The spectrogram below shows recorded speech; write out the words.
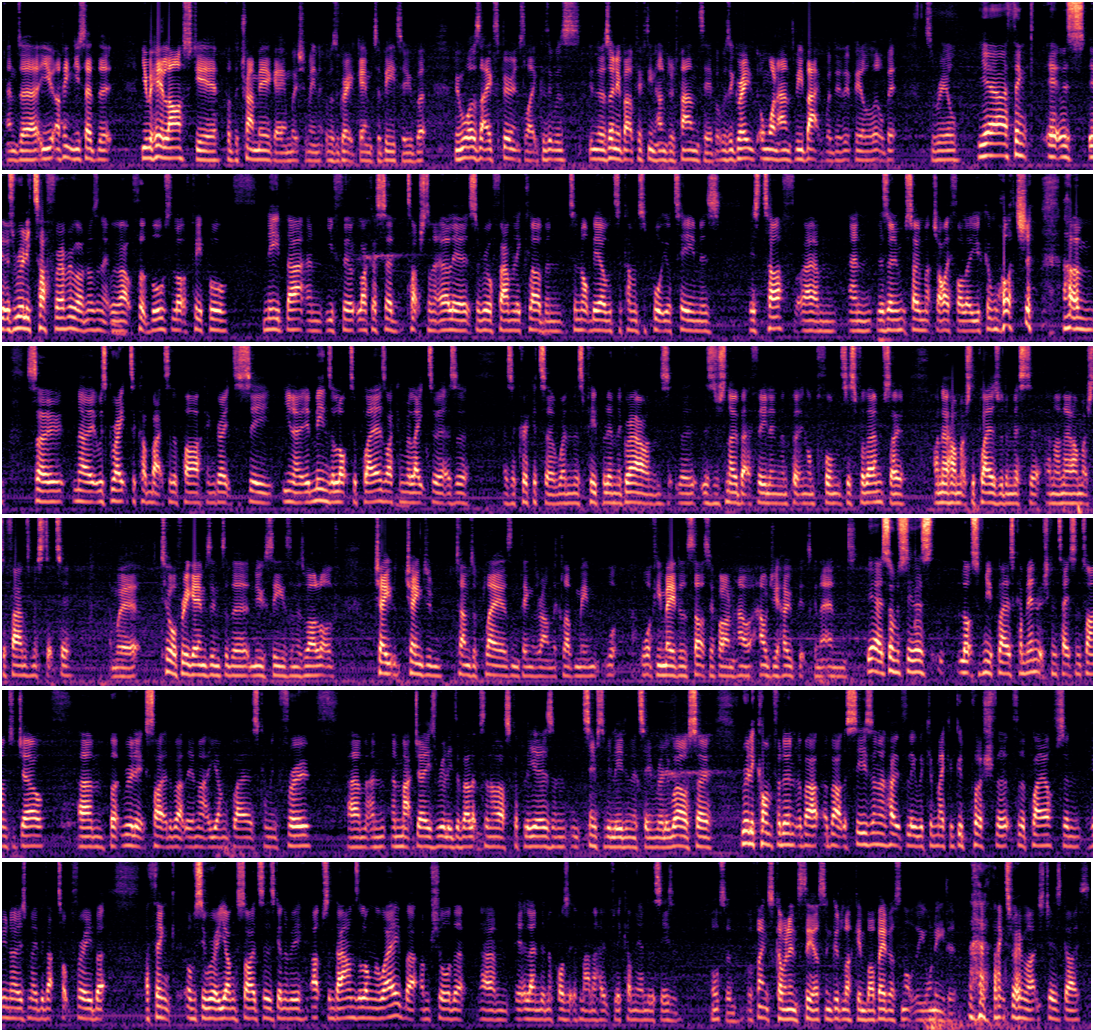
And uh, you, I think you said that you were here last year for the Tranmere game, which I mean, it was a great game to be to. But I mean, what was that experience like? Because it was, you know, there was only about fifteen hundred fans here. But was it great on one hand to be back? But did it feel a little bit surreal? Yeah, I think it was it was really tough for everyone, wasn't it? Without football, so a lot of people need that, and you feel like I said, touched on it earlier. It's a real family club, and to not be able to come and support your team is is tough. Um, and there's only so much iFollow you can watch. um, so no, it was great to come back to the park and great to see. You know, it means a lot to players. I can relate to it as a as a cricketer when there's people in the grounds. There's just no better feeling than putting on performances for them. So. I know how much the players would have missed it, and I know how much the fans missed it too. And we're two or three games into the new season as well. A lot of cha- change in terms of players and things around the club. I mean, what what have you made of the start so far, and how how do you hope it's going to end? Yeah, it's obviously there's lots of new players come in, which can take some time to gel. Um, but really excited about the amount of young players coming through. Um, and, and Matt Jay's really developed in the last couple of years and seems to be leading the team really well. So really confident about, about the season and hopefully we can make a good push for, for the playoffs and who knows maybe that top three. But I think obviously we're a young side, so there's going to be ups and downs along the way. But I'm sure that um, it'll end in a positive manner. Hopefully, come the end of the season. Awesome. Well, thanks for coming in to see us, and good luck in Barbados. Not that you'll need it. Thanks very much. Cheers, guys.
